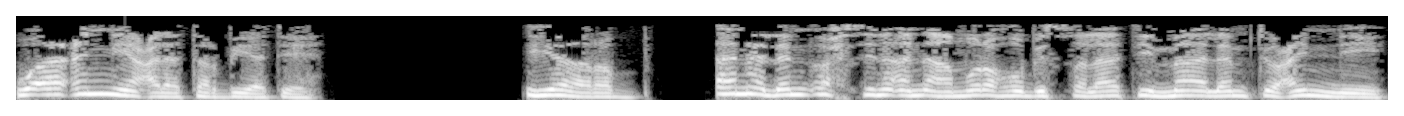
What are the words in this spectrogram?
وأعني على تربيته. يا رب أنا لن أحسن أن آمره بالصلاة ما لم تعني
